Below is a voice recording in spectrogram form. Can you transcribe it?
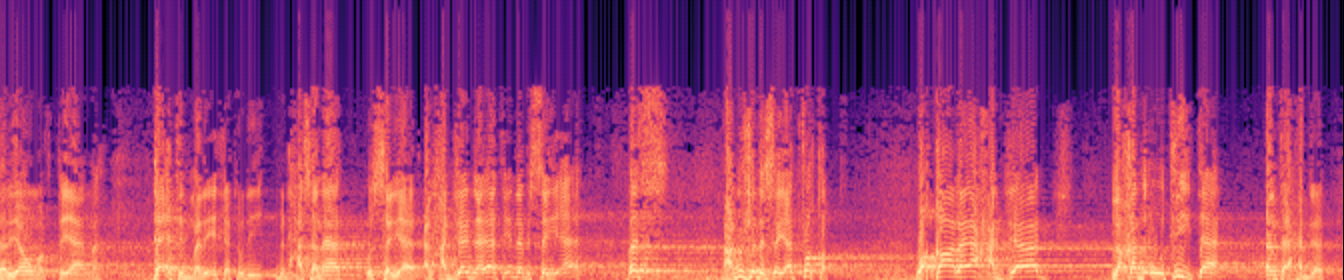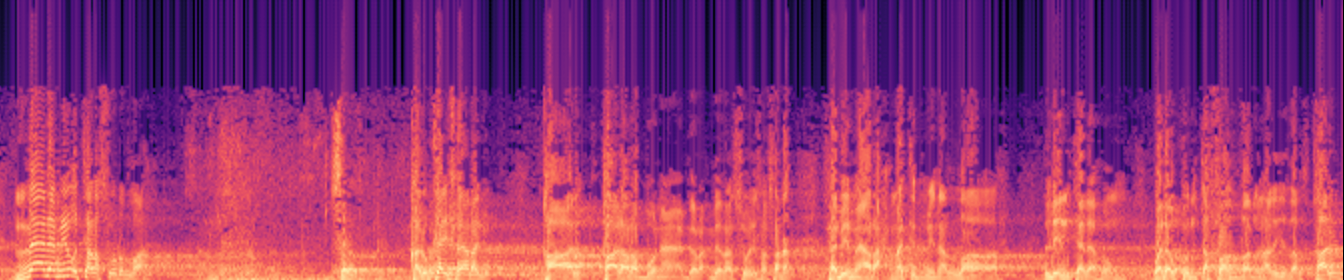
قال يوم القيامة تأتي الملائكة لي بالحسنات والسيئات. الحجاج لا يأتي إلا بالسيئات. بس ما عندوش إلا السيئات فقط. وقال يا حجاج لقد أوتيت. أنت يا حجاج. ما لم يؤت رسول الله. قالوا كيف يا رجل؟ قال قال ربنا برسوله صلى الله عليه وسلم فبما رحمة من الله لنت لهم ولو كنت فظا غليظ القلب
